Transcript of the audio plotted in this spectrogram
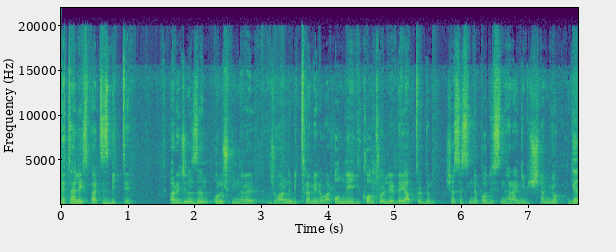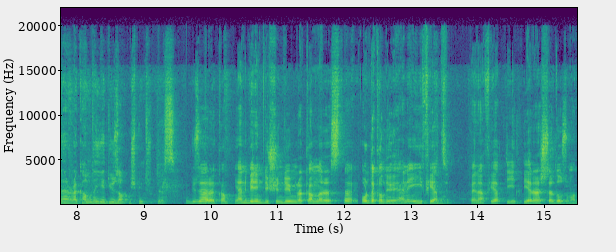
Detaylı ekspertiz bitti. Aracınızın 13 bin lira civarında bir trameri var. Onunla ilgili kontrolleri de yaptırdım. Şasisinde, podyesinde herhangi bir işlem yok. Genel rakam da 760 bin Türk lirası. Güzel rakam. Yani benim düşündüğüm rakamlar arasında orada kalıyor yani. iyi fiyat. Fena fiyat değil. Diğer araçlara da o zaman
